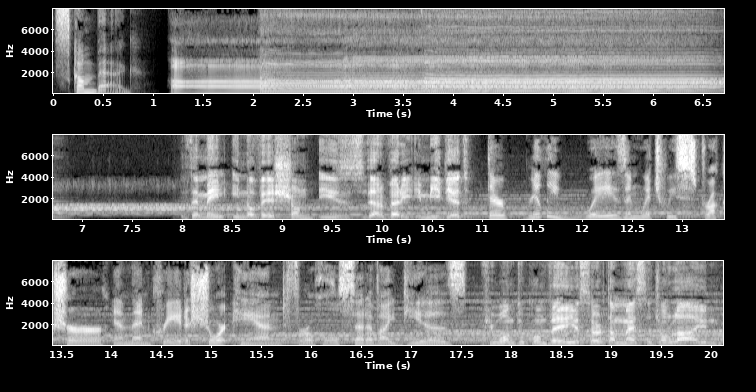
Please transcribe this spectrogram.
scumbag. Ah. Ah. The main innovation is they're very immediate. They're really ways in which we structure and then create a shorthand for a whole set of ideas. If you want to convey a certain message online,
